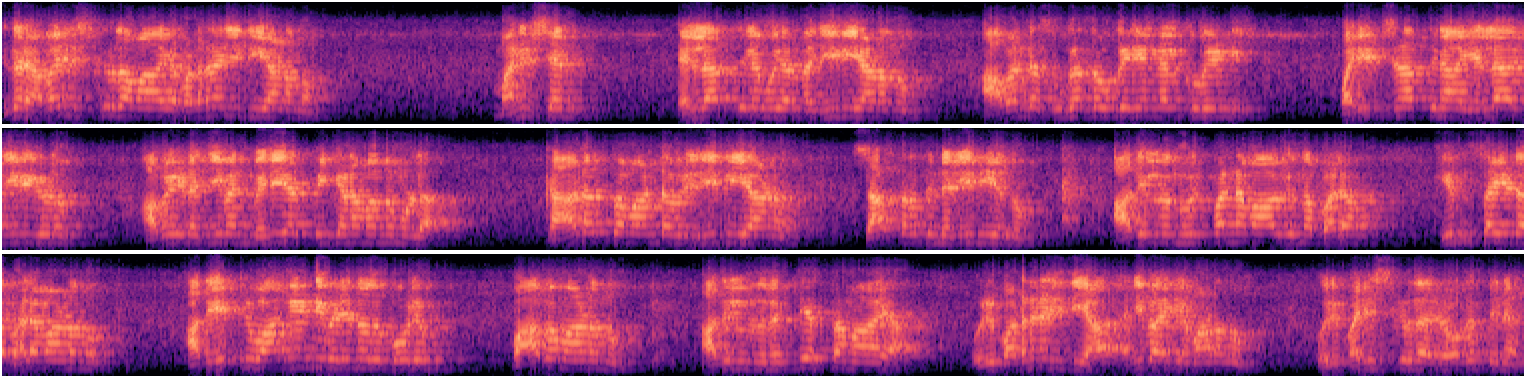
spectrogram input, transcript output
ഇതൊരപരിഷ്കൃതമായ പഠന രീതിയാണെന്നും മനുഷ്യൻ എല്ലാത്തിലും ഉയർന്ന ജീവിയാണെന്നും അവന്റെ സുഖ സൗകര്യങ്ങൾക്ക് വേണ്ടി പരീക്ഷണത്തിനായി എല്ലാ ജീവികളും അവയുടെ ജീവൻ ബലിയർപ്പിക്കണമെന്നുമുള്ള കാടത്തമാണ്ട ഒരു രീതിയാണ് ശാസ്ത്രത്തിന്റെ രീതിയെന്നും അതിൽ നിന്ന് ഉൽപ്പന്നമാകുന്ന ഫലം ഹിംസയുടെ ഫലമാണെന്നും അത് ഏറ്റുവാങ്ങേണ്ടി വരുന്നത് പോലും പാപമാണെന്നും അതിൽ നിന്ന് വ്യത്യസ്തമായ ഒരു പഠന രീതി അനിവാര്യമാണെന്നും ഒരു പരിഷ്കൃത രോഗത്തിന്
